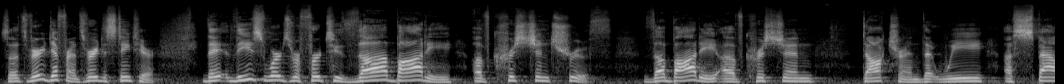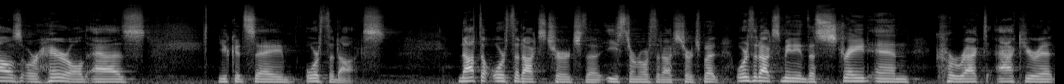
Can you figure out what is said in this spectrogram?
So, it's very different. It's very distinct here. They, these words refer to the body of Christian truth, the body of Christian doctrine that we espouse or herald as, you could say, orthodox not the Orthodox Church, the Eastern Orthodox Church, but Orthodox meaning the straight and correct, accurate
